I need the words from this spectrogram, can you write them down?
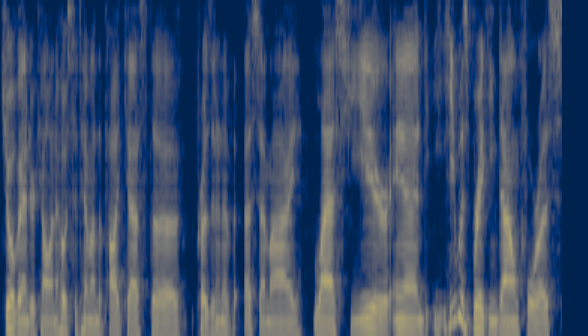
Joe VanderKelen. I hosted him on the podcast, the president of SMI last year, and he was breaking down for us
